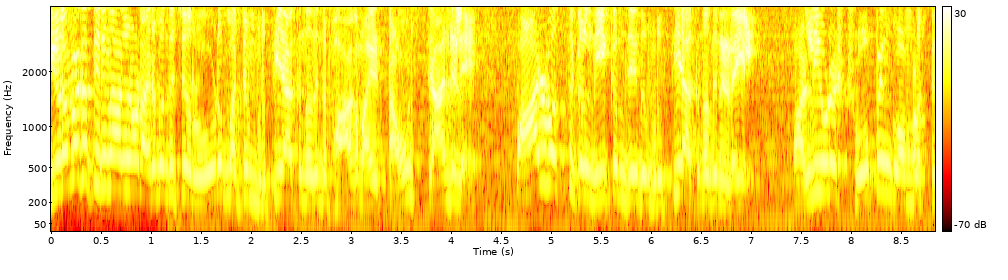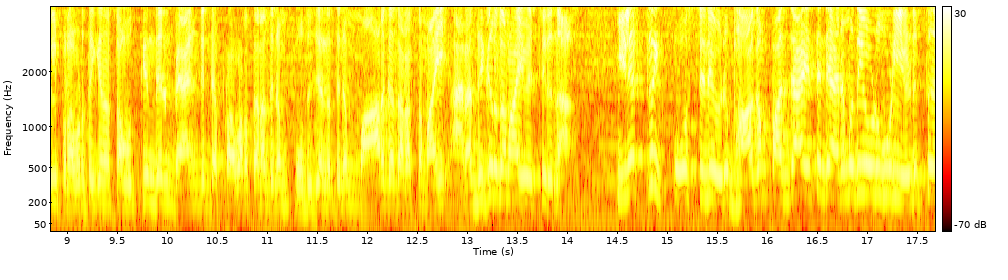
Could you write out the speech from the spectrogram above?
ഇടവക തിരുനാളിനോടനുബന്ധിച്ച് റോഡും മറ്റും വൃത്തിയാക്കുന്നതിന്റെ ഭാഗമായി ടൗൺ സ്റ്റാൻഡിലെ പാഴ്വസ്തുക്കൾ നീക്കം ചെയ്ത് വൃത്തിയാക്കുന്നതിനിടയിൽ പള്ളിയുടെ ഷോപ്പിംഗ് കോംപ്ലക്സിൽ പ്രവർത്തിക്കുന്ന സൗത്ത് ഇന്ത്യൻ ബാങ്കിന്റെ പ്രവർത്തനത്തിനും പൊതുജനത്തിനും മാർഗതടസ്സമായി അനധികൃതമായി വെച്ചിരുന്ന ഇലക്ട്രിക് പോസ്റ്റിന്റെ ഒരു ഭാഗം പഞ്ചായത്തിന്റെ അനുമതിയോടുകൂടി എടുത്ത്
